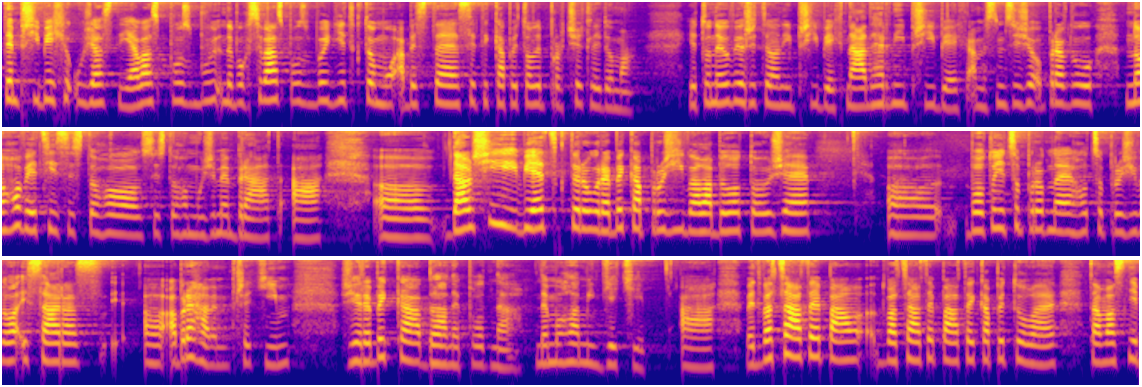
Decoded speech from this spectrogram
ten příběh je úžasný. Já vás pozbu, nebo chci vás pozbudit k tomu, abyste si ty kapitoly pročetli doma. Je to neuvěřitelný příběh, nádherný příběh a myslím si, že opravdu mnoho věcí si z toho, si z toho můžeme brát. A uh, další věc, kterou Rebeka prožívala, bylo to, že Uh, bylo to něco podobného, co prožívala i Sára s uh, Abrahamem předtím, že Rebeka byla neplodná, nemohla mít děti. A ve 25. 25. kapitole tam vlastně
